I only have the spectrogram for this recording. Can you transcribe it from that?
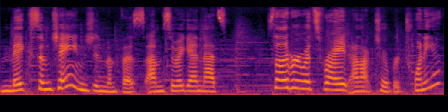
make some change in Memphis. Um, so again, that's Celebrate What's Right on October 20th.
